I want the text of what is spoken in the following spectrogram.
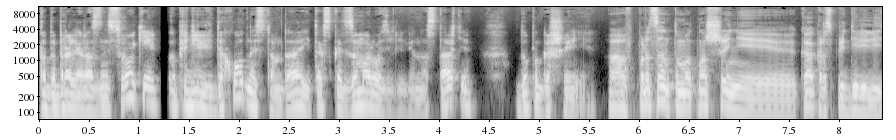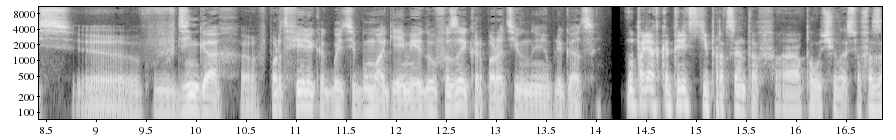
Подобрали разные сроки, определили доходность там, да, и, так сказать, заморозили ее на старте до погашения. А в процентном отношении как распределились э, в деньгах в портфеле как бы эти бумаги, я имею в виду ФЗ и корпоративные облигации? ну, порядка 30% э, получилось ОФЗ,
